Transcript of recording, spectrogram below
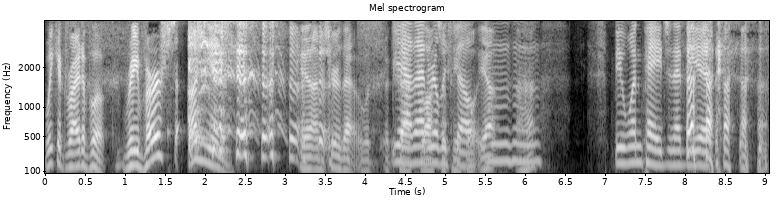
We could write a book, Reverse Onion. yeah, I'm sure that would attract yeah, that really sell. Yeah, mm-hmm. uh-huh. be one page, and that'd be it.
